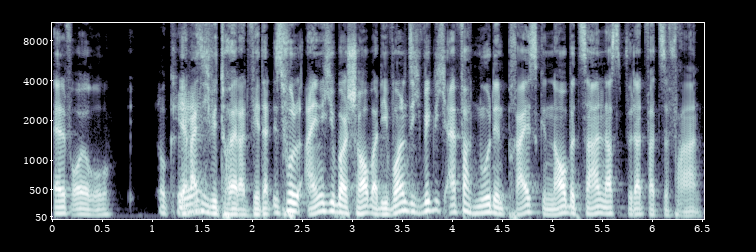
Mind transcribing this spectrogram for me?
11 Euro. Okay. Ja, weiß nicht, wie teuer das wird. Das ist wohl eigentlich überschaubar. Die wollen sich wirklich einfach nur den Preis genau bezahlen lassen für das, was sie fahren.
